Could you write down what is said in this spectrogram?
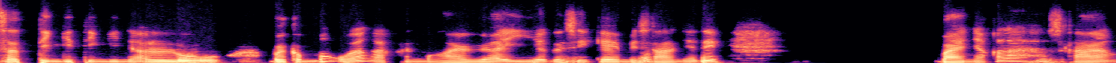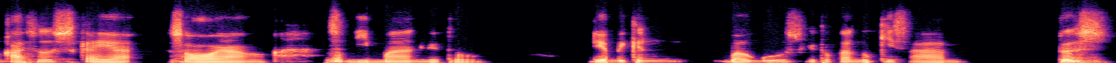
setinggi tingginya lu berkembang orang akan menghargai ya gak sih? Kayak misalnya deh banyak lah sekarang kasus kayak seorang seniman gitu. Dia bikin bagus gitu kan lukisan. Terus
